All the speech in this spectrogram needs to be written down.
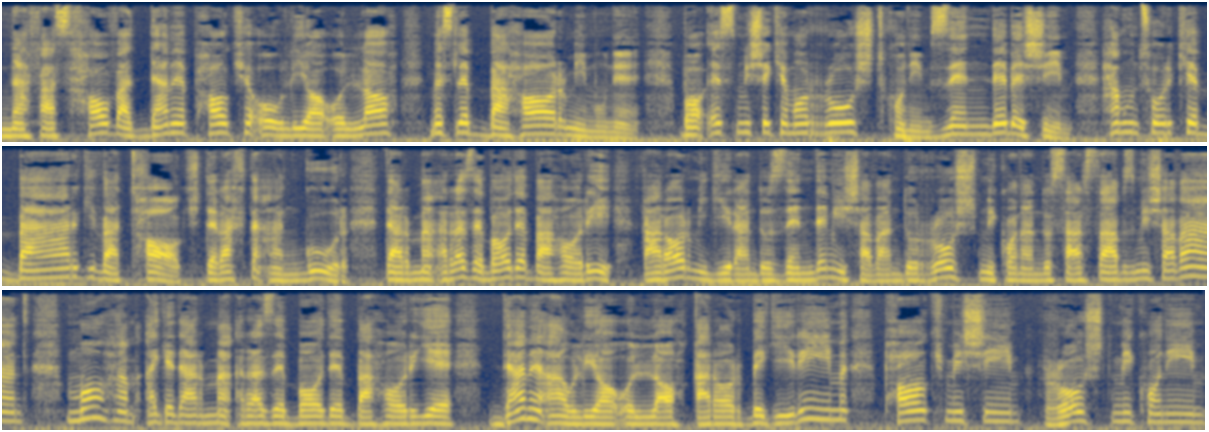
نفسها و دم پاک اولیاء الله مثل بهار میمونه. باعث میشه که ما رشد کنیم زنده بشیم. همونطور که برگ و تاک درخت انگور در معرض باد بهاری قرار می‌گیرند و زنده می‌شوند و رشد می‌کنند و سرسبز می‌شوند ما هم اگه در معرض باد بهاری دم اولیاء الله قرار بگیریم پاک میشیم رشد می‌کنیم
